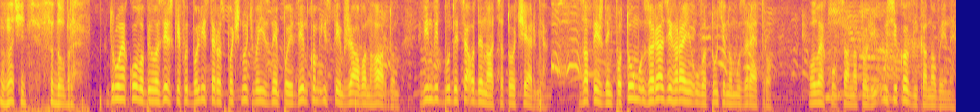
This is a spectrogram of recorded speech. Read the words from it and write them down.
значить все добре. Друге коло білозірські футболісти розпочнуть виїзним поєдинком із тим же авангардом. Він відбудеться 11 червня. За тиждень по тому зоря зіграє у Ватутіному з ретро. Олег Кукса, Анатолій Усіков, Віка Новини.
